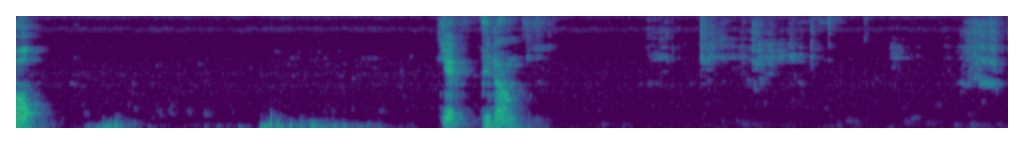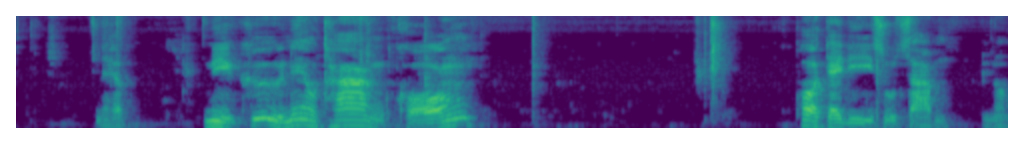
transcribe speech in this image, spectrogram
หกเจ็ดพี่น้องนะครับ นี่คือแนวทางของ พ่อใจดีสูตรสามพี่น้อง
